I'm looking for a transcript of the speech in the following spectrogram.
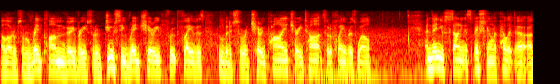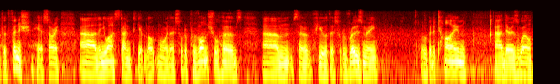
a lot of sort of red plum, very, very sort of juicy red cherry fruit flavors, a little bit of sort of cherry pie, cherry tart sort of flavor as well. And then you're starting, especially on the palate, uh, uh, the finish here, sorry, uh, then you are starting to get a lot more of those sort of Provençal herbs. Um, so a few of those sort of rosemary, a little bit of thyme, uh, there as well.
